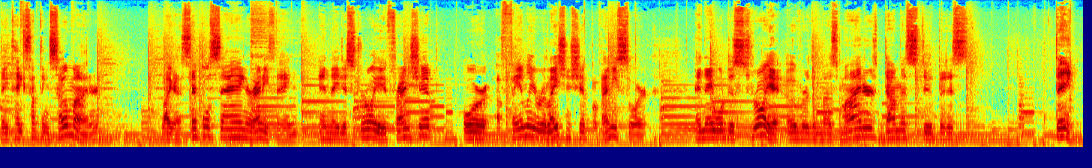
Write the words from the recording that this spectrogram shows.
they take something so minor, like a simple saying or anything, and they destroy a friendship or a family relationship of any sort, and they will destroy it over the most minor, dumbest, stupidest thing.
